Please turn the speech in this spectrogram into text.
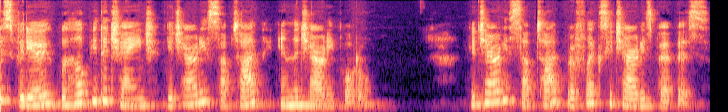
This video will help you to change your charity subtype in the charity portal. Your charity subtype reflects your charity's purpose.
